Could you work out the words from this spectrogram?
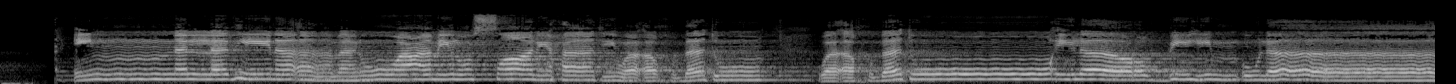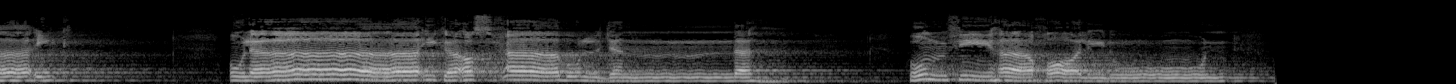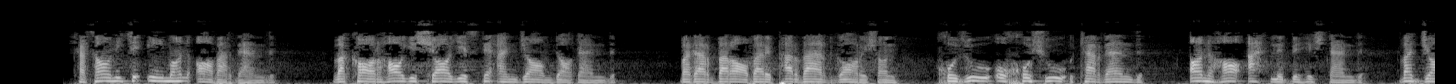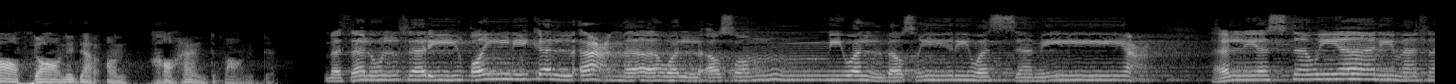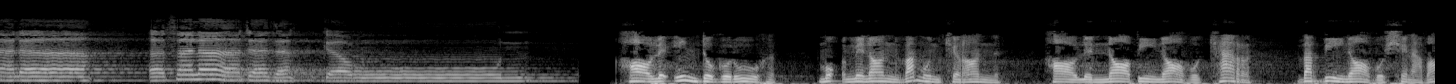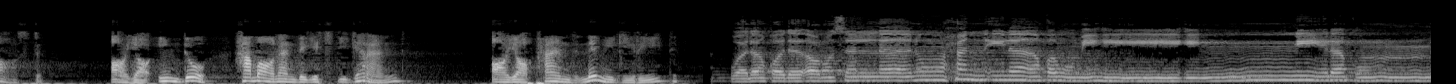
ان الذين آمنوا وعملوا الصالحات واخبتوا واخبتوا الى ربهم اولئك اولئك اصحاب الجنه هم فيها خالدون. کسانی که ایمان آوردند و کارهای شایسته انجام دادند و در برابر پروردگارشان خضوع و خشوع کردند آنها اهل بهشتند و جاودانه در آن خواهند ماند. مثل الفريقين كالأعمى والأصم والبصير والسميع هل يستويان مثلا افلا تذكرون حال این دو گروه مؤمنان و منکران حال نابینا و کر و بینا و شنواست. آیا این دو همانند یکدیگرند؟ آیا پند نمی‌گیرید؟ ولقد ارسلنا نوحا الى قومه انی لكم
